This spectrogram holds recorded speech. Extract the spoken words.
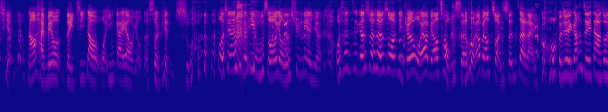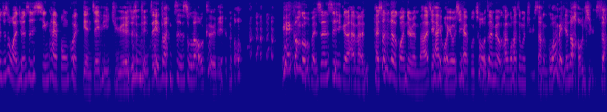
钱了，然后还没有累积到我应该要有的碎片数。我现在是个一无所有的训练员，我。甚至跟帅帅说：“你觉得我要不要重生？我要不要转身再来过？”我觉得你刚刚这一大段就是完全是心态崩溃点 JPG，就是你这一段字数都好可怜哦。因为狗狗本身是一个还蛮还算是乐观的人吧，而且他玩游戏还不错，我真的没有看过他这么沮丧过，他每天都好沮丧。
